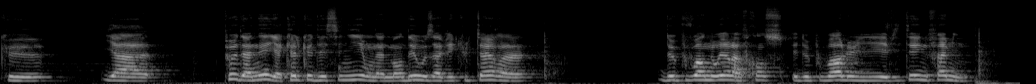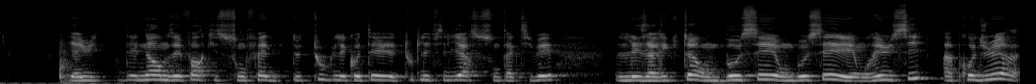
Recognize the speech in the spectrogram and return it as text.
que il y a peu d'années, il y a quelques décennies, on a demandé aux agriculteurs euh, de pouvoir nourrir la France et de pouvoir lui éviter une famine. Il y a eu d'énormes efforts qui se sont faits de tous les côtés, toutes les filières se sont activées les agriculteurs ont bossé, ont bossé et ont réussi à produire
